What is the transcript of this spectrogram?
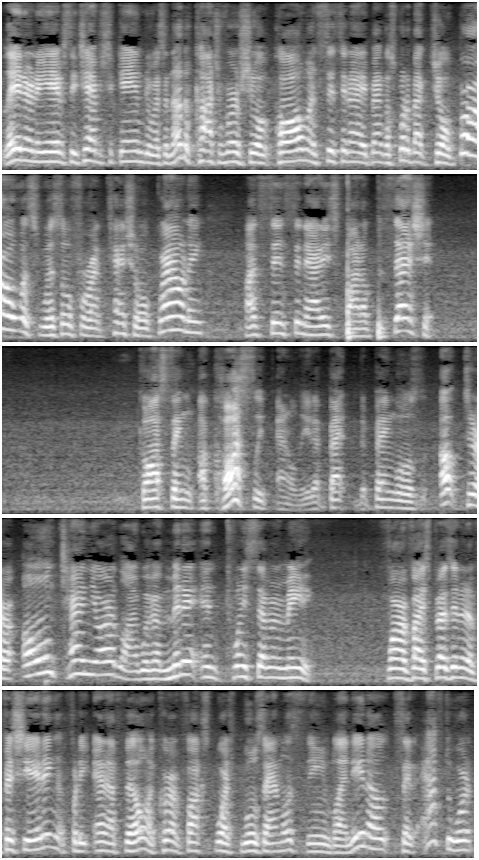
Later in the AFC Championship game, there was another controversial call when Cincinnati Bengals quarterback Joe Burrow was whistled for intentional grounding on Cincinnati's final possession, costing a costly penalty that bet the Bengals up to their own 10-yard line with a minute and 27 remaining. Former Vice President officiating for the NFL and current Fox Sports rules analyst Dean Blandino said afterward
